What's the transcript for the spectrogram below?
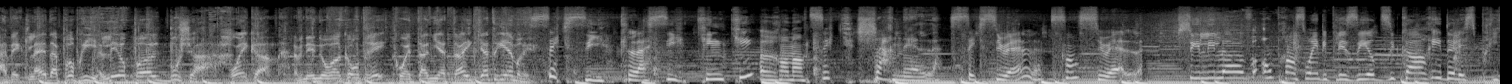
avec l'aide appropriée. LéopoldBouchard.com. Venez nous rencontrer, Cointagnata et 4e rue. Sexy, classique, kinky, romantique, charnel, sexuel, sensuel. Chez Les Love, on prend soin des plaisirs du corps et de l'esprit.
